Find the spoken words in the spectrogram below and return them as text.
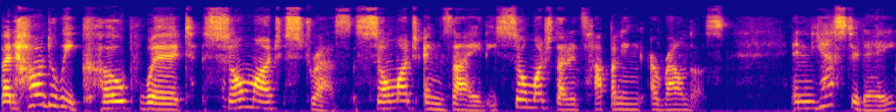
But how do we cope with so much stress, so much anxiety, so much that it's happening around us? And yesterday,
